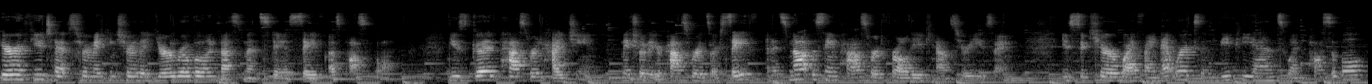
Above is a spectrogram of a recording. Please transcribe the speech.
Here are a few tips for making sure that your robo investments stay as safe as possible. Use good password hygiene. Make sure that your passwords are safe and it's not the same password for all the accounts you're using. Use secure Wi Fi networks and VPNs when possible,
